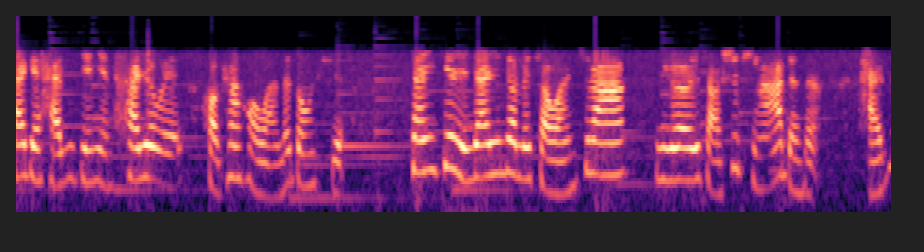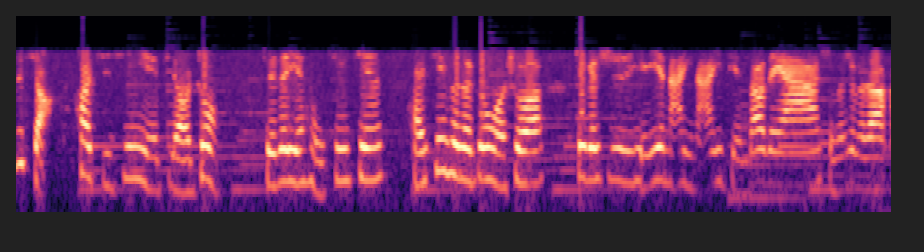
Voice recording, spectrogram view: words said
还给孩子捡点他认为好看好玩的东西，像一些人家扔掉的小玩具啦、一个小饰品啦等等。孩子小，好奇心也比较重，觉得也很新鲜，还兴奋地跟我说：“这个是爷爷哪里哪里捡到的呀，什么什么的。”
